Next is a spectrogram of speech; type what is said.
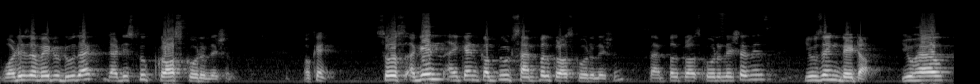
what is the way to do that? That is through cross correlation. Okay. So again I can compute sample cross correlation. Sample cross correlation is using data you have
